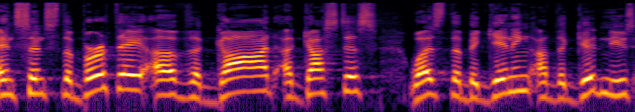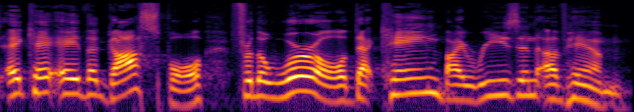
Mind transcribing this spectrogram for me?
And since the birthday of the God Augustus was the beginning of the good news, aka the gospel, for the world that came by reason of him.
